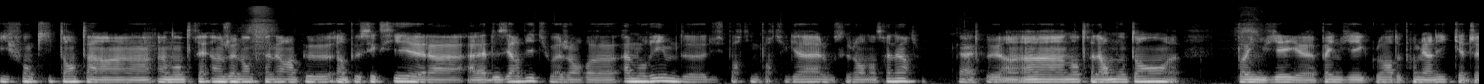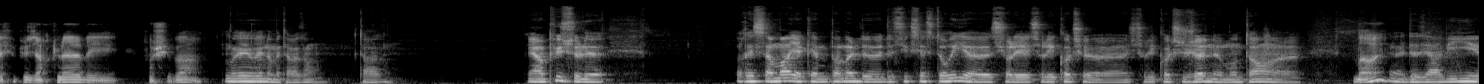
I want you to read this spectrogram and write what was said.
il faut qu'ils tentent un, un, entra- un jeune entraîneur un peu, un peu sexy à la, à la De Zerbi, tu vois, genre euh, Amorim de- du Sporting Portugal ou ce genre d'entraîneur. tu vois. Ouais. Un, entraîneur montant, euh, pas une vieille, euh, pas une vieille gloire de première ligue qui a déjà fait plusieurs clubs et, enfin, je sais pas. Oui, oui, non, mais t'as raison. T'as raison. Et en plus, le... récemment, il y a quand même pas mal de, de success stories euh, sur, les, sur, les coachs, euh, sur les coachs jeunes montants. euh, Bah ouais. de Zerbi,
